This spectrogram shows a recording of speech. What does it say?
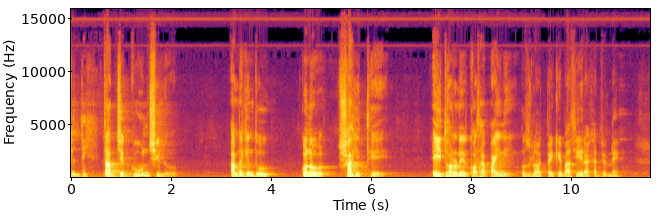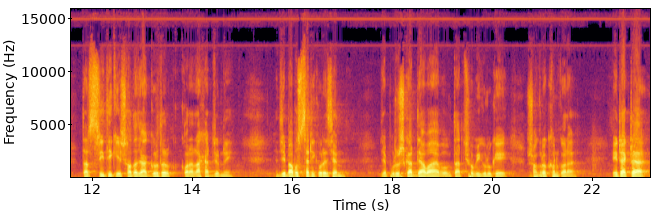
জন্যে। তার যে গুণ ছিল আমরা কিন্তু কোনো সাহিত্যে এই ধরনের কথা পাইনি। ফজলুল হক ভাইকে বাঁচিয়ে রাখার জন্যে তার স্মৃতিকে সদা জাগ্রত করা রাখার জন্যে যে ব্যবস্থাটি করেছেন যে পুরস্কার দেওয়া এবং তার ছবিগুলোকে সংরক্ষণ করা এটা একটা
